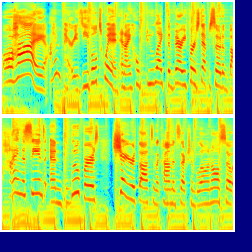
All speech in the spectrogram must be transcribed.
Oh, hi! I'm Perri's evil twin, and I hope you liked the very first episode of Behind the Scenes and Bloopers. Share your thoughts in the comments section below, and also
